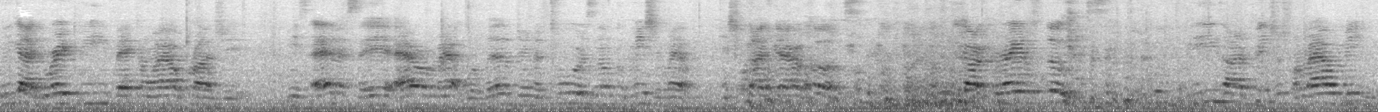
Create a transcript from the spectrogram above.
We got great feedback on our project. Ms. Adams said our map was better than the tourism commission map, and she liked our colors. We are creative students. These are pictures from our meeting.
